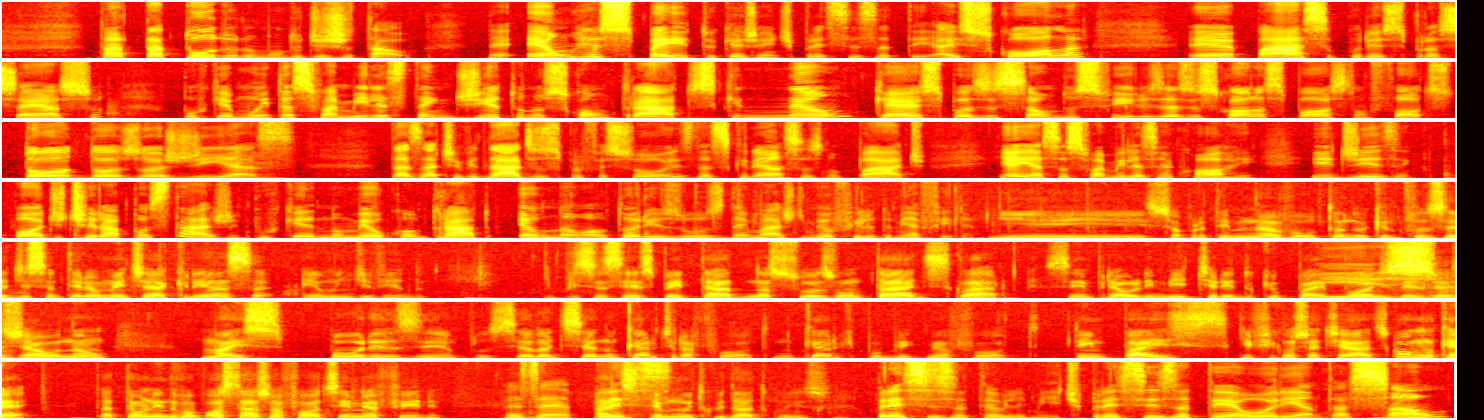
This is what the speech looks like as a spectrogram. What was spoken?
tá, tá tudo no mundo digital. Né? É um respeito que a gente precisa ter. A escola é, passe por esse processo, porque muitas famílias têm dito nos contratos que não quer exposição dos filhos. E as escolas postam fotos todos os dias. É. Das atividades dos professores, das crianças no pátio. E aí essas famílias recorrem e dizem: pode tirar a postagem, porque no meu contrato eu não autorizo o uso da imagem do meu filho ou da minha filha. E só para terminar, voltando àquilo que você disse anteriormente, a criança é um indivíduo que precisa ser respeitado nas suas vontades, claro. Sempre há o limite ali do que o pai Isso. pode desejar ou não. Mas, por exemplo, se ela disser, não quero tirar foto, não quero que publique minha foto. Tem pais que ficam chateados. Como não quer? Tá tão lindo, vou postar sua foto sem minha filha. Pois é. Precisa ter muito cuidado com isso. Precisa ter o limite. Precisa ter a orientação,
